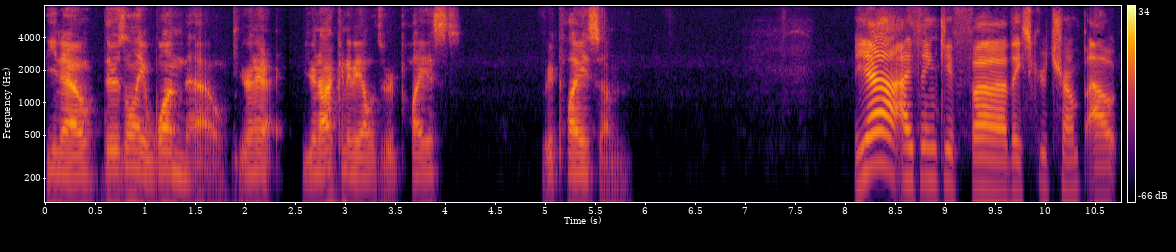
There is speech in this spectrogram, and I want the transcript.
You know, there's only one though. You're gonna you're not gonna be able to replace replace them. Yeah, I think if uh, they screw Trump out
